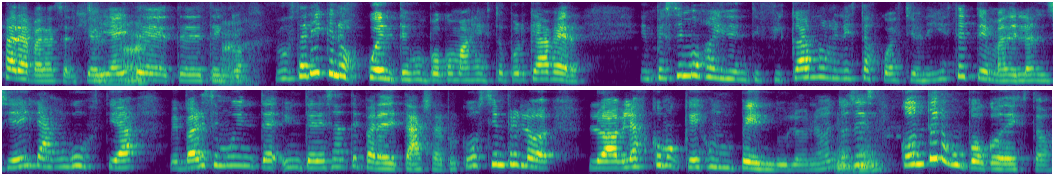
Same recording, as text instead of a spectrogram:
para, para Sergio, y ahí te, detengo. Me gustaría que nos cuentes un poco más esto, porque a ver, empecemos a identificarnos en estas cuestiones. Y este tema de la ansiedad y la angustia me parece muy inter interesante para detallar, porque vos siempre lo, lo hablas como que es un péndulo, ¿no? Entonces, contanos un poco de esto.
